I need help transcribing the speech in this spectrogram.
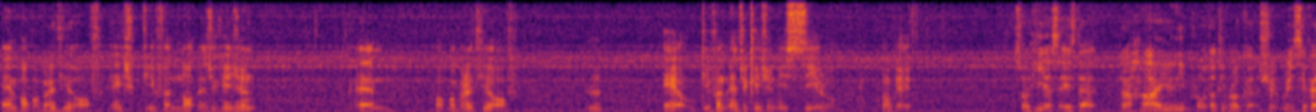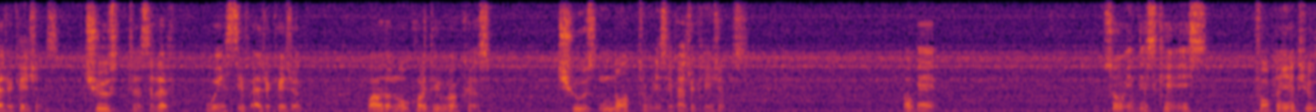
and probability of H given not education and probability of L given education is 0 okay. So here says that the highly productive worker should receive educations choose to select receive education while the low quality workers choose not to receive educations. Okay. So in this case for player 2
